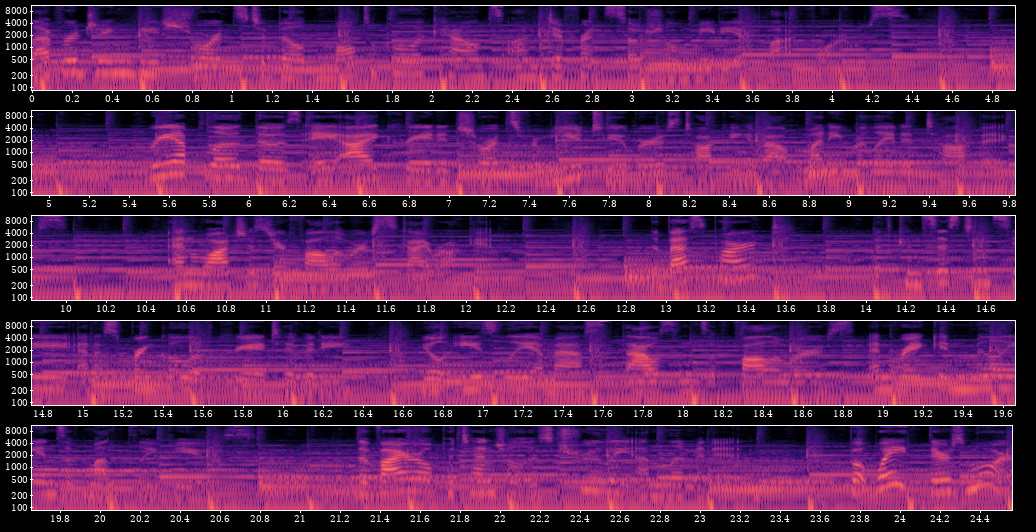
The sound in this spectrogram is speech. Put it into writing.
leveraging these shorts to build multiple accounts on different social media platforms. Re upload those AI created shorts from YouTubers talking about money related topics and watch as your followers skyrocket. The best part? With consistency and a sprinkle of creativity, you'll easily amass thousands of followers and rake in millions of monthly views. The viral potential is truly unlimited. But wait, there's more.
